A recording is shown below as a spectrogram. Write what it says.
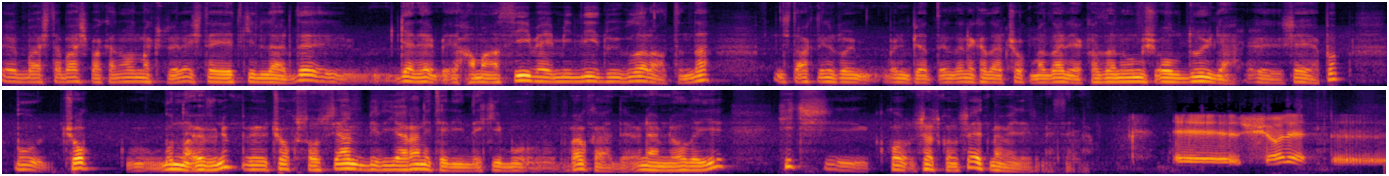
başta başbakan olmak üzere işte yetkililer de gene hamasi ve milli duygular altında işte Akdeniz Olimpiyatlarında ne kadar çok madalya kazanılmış olduğuyla şey yapıp bu çok bununla övünüp çok sosyal bir yara niteliğindeki bu fevkalade önemli olayı hiç söz konusu etmemeleri mesela. Ee, şöyle e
